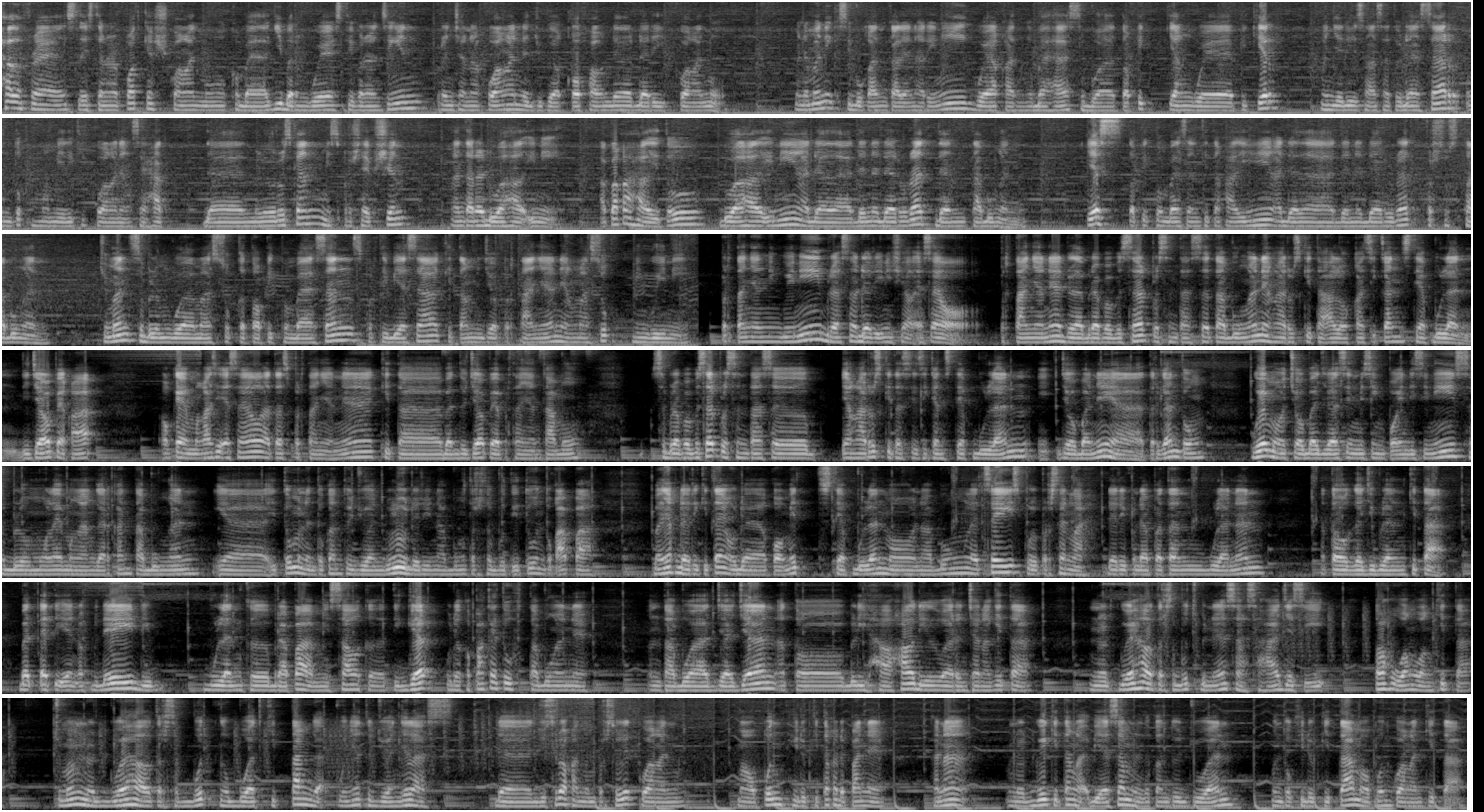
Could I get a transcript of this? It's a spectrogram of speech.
Halo friends, listener podcast keuanganmu Kembali lagi bareng gue Steven Ransingin Perencana keuangan dan juga co-founder dari keuanganmu Menemani kesibukan kalian hari ini Gue akan ngebahas sebuah topik yang gue pikir Menjadi salah satu dasar untuk memiliki keuangan yang sehat Dan meluruskan misperception antara dua hal ini Apakah hal itu? Dua hal ini adalah dana darurat dan tabungan Yes, topik pembahasan kita kali ini adalah dana darurat versus tabungan. Cuman sebelum gue masuk ke topik pembahasan, seperti biasa kita menjawab pertanyaan yang masuk minggu ini. Pertanyaan minggu ini berasal dari inisial SL. Pertanyaannya adalah berapa besar persentase tabungan yang harus kita alokasikan setiap bulan? Dijawab ya kak. Oke, makasih SL atas pertanyaannya. Kita bantu jawab ya pertanyaan kamu. Seberapa besar persentase yang harus kita sisihkan setiap bulan? Jawabannya ya tergantung. Gue mau coba jelasin missing point di sini sebelum mulai menganggarkan tabungan. Ya itu menentukan tujuan dulu dari nabung tersebut itu untuk apa. Banyak dari kita yang udah komit setiap bulan mau nabung let's say 10% lah dari pendapatan bulanan atau gaji bulanan kita. But at the end of the day di bulan ke berapa misal ketiga udah kepake tuh tabungannya entah buat jajan atau beli hal-hal di luar rencana kita. Menurut gue hal tersebut sebenarnya sah-sah aja sih, toh uang-uang kita. Cuma menurut gue hal tersebut ngebuat kita nggak punya tujuan jelas dan justru akan mempersulit keuangan maupun hidup kita ke depannya. Karena menurut gue kita nggak biasa menentukan tujuan untuk hidup kita maupun keuangan kita.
